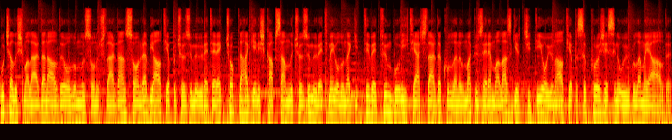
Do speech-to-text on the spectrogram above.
bu çalışmalardan aldığı olumlu sonuçlardan sonra bir altyapı çözümü üreterek çok daha geniş kapsamlı çözüm üretme yoluna gitti ve tüm bu ihtiyaçlarda kullanılmak üzere Malazgirt Ciddi Oyun Altyapısı projesini uygulamaya aldı.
